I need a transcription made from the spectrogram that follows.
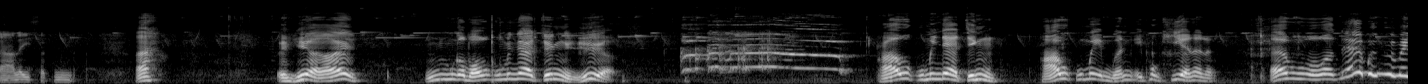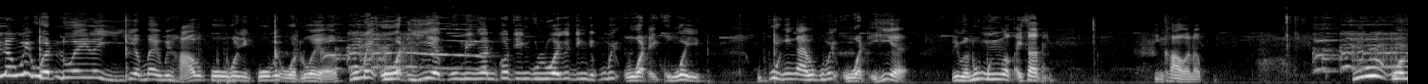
นะอะไรไอสัตว์มึงอะฮะไอ้เฮียเอ้ยมึงก็บอกว่ากูไม่แน่จริงไอ้เฮีย หาว่ากูไม่แน่จริง หาว่ากูไม่เหมือนไอ้พวกเฮียนั่นนะเอ้มึงบอกว่าเอ้มึงไม่ลองไม่อวดรวยเลยเฮียแม่งไม่หาว่ากูคนอย่างกูไม่อวดรวยเหรอ กูไม่อวดไอ้เฮียกูมีเงินก็จริงกูรวยก็จริงแต่กูไม่อวดไอ้คุยกูพูดง่ายๆว่ากูไม่อวดไอ้เฮียไม่เหมือนพวกมึงหรอกไอ้สัตว์กินข้าวกันครับมึงอวด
